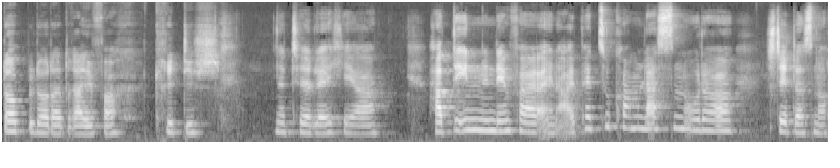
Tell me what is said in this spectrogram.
doppelt oder dreifach kritisch. Natürlich, ja. Habt ihr ihnen in dem Fall ein iPad zukommen lassen oder steht das noch?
